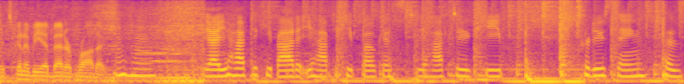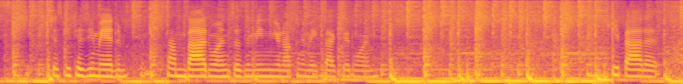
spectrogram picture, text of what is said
it's going to be a better product. Mm-hmm. Yeah, you have to keep at it. You have to keep focused. You have to keep producing because just because you made some bad ones doesn't mean you're not going to make that good one. Keep at it.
